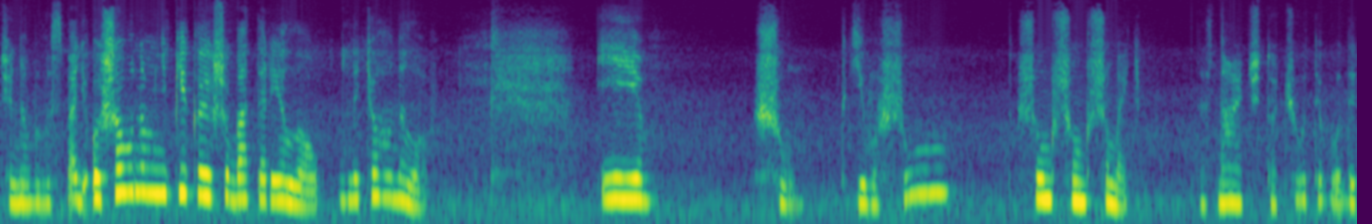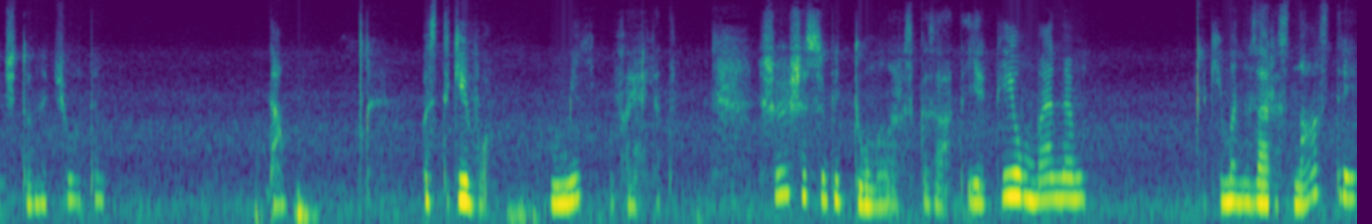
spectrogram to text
чи на велосипеді. Ой, що воно мені пікає, що батарія лоу? Нічого не лов. І шум. Такий о шум, шум, шум, шумить. Не знаю, чи то чути буде, чи то не чути. Там. Ось такий во. Мій вигляд. Що я ще собі думала розказати? Який у мене, який у мене зараз настрій?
